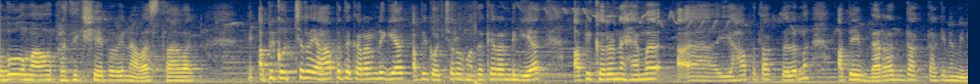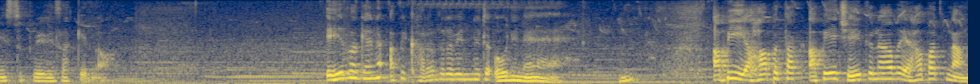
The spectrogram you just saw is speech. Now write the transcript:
ඔබව මාව ප්‍රතික්ෂේප වෙන අවස්ථාවල් අපි කොච්චර යහපත කරන්න ගියත් අපි කොච්චර හොඳ කරන්න ගියත් අපි කරන හැම යහපතක් තුළම අපේ වැරද්දක් දකින මිනිස්සු ප්‍රේරිසක් ඉන්නවා. ඒව ගැන අපි කරදර වෙන්නට ඕනි නෑ. අපි යහපතක් අපේ චේතනාව යහපත් නම්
